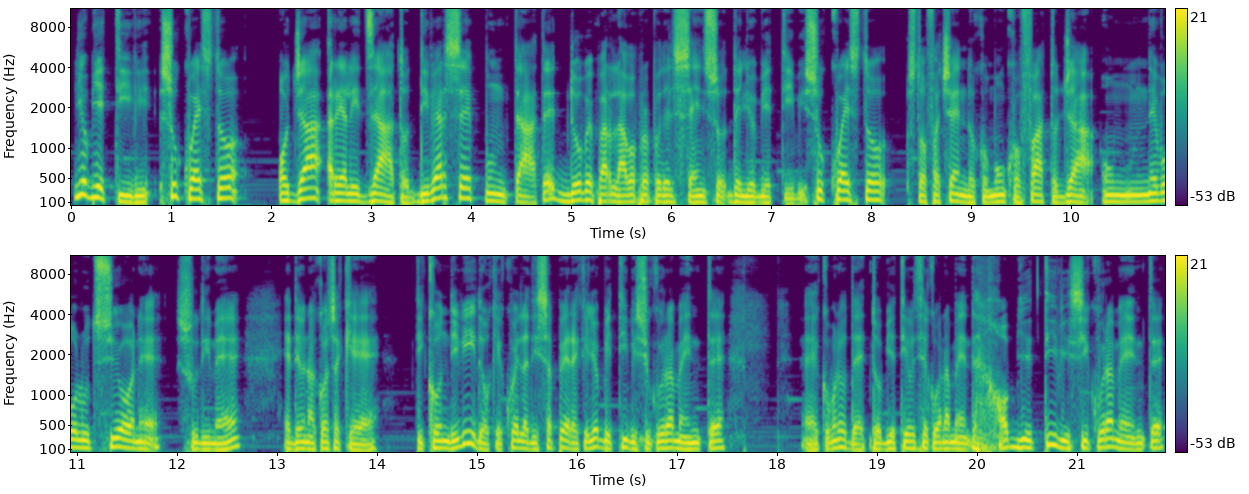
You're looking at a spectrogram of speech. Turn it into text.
Gli obiettivi. Su questo ho già realizzato diverse puntate dove parlavo proprio del senso degli obiettivi. Su questo sto facendo comunque, ho fatto già un'evoluzione su di me ed è una cosa che ti condivido, che è quella di sapere che gli obiettivi sicuramente eh, come l'ho detto, obiettivi sicuramente, obiettivi sicuramente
